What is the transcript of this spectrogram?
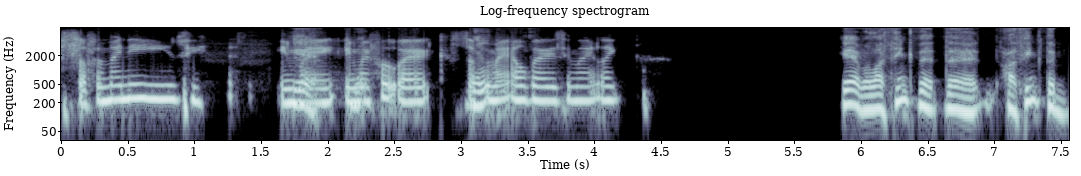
soften my knees in yeah. my in well, my footwork soften well, my elbows in my like yeah well i think that the i think the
